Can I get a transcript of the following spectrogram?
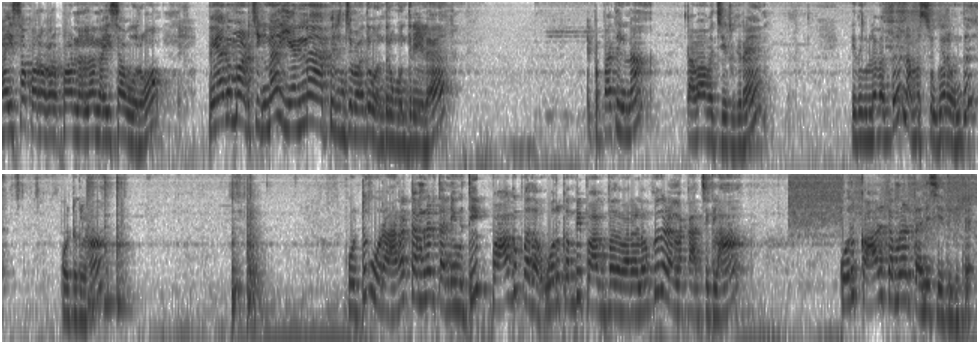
நைஸாக குறை குறைப்பாக நல்லா நைஸாக வரும் வேகமாக அடிச்சிங்கன்னா எண்ணெய் பிரிஞ்ச மாதிரி வந்துடும் முந்திரியில். இப்போ பார்த்தீங்கன்னா தவா வச்சிருக்கிறேன். இதுக்குள்ளே வந்து நம்ம சுகரை வந்து போட்டுக்கலாம். போட்டு ஒரு அரை டம்ளர் தண்ணி ஊற்றி பாகுப்பதம் ஒரு கம்பி பாகுப்பதம் வர அளவுக்கு நல்லா காய்ச்சிக்கலாம். ஒரு கால் டம்ளர் தண்ணி சேர்த்துக்கிட்டேன்.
